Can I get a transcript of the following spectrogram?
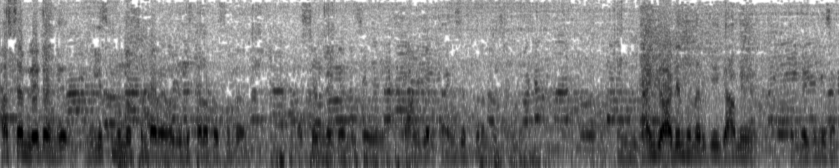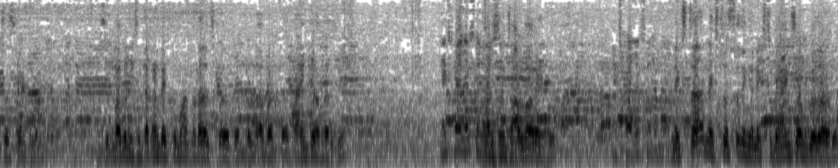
ఫస్ట్ టైం లేట్ అయింది. రిలీజ్కి ముందు వస్తుంటారు రిలీజ్ తర్వాత వస్తుంటారు. ఫస్ట్ టైం లేట్ అయింది సో స్వామి గారికి థ్యాంక్స్ చెప్పుకోవడం చేసుకుంటాం అండ్ థ్యాంక్ యూ ఆడియన్స్ అందరికీ Gaami making a successful film cinema గురించి ఇంతకంటే ఎక్కువ మాట్లాడదలుచుకోలేదు టెంపుల్లో బట్ థ్యాంక్ యూ అందరికీ. దర్శనం చాలా బాగా అయింది నెక్స్ట్ నెక్స్ట్ వస్తుంది ఇంకా నెక్స్ట్ గ్యాంగ్స్ ఆఫ్ గోదావరి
